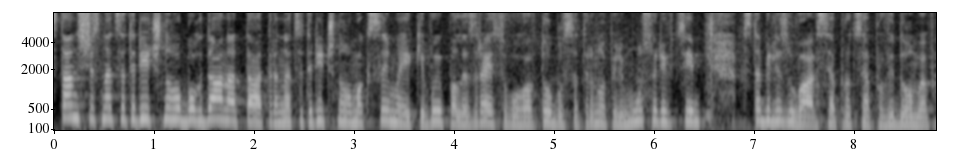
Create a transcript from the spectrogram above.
Стан 16-річного Богдана та 13-річного Максима, які випали з рейсового автобуса Тернопіль-Мусорівці, стабілізувався. Про це повідомив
